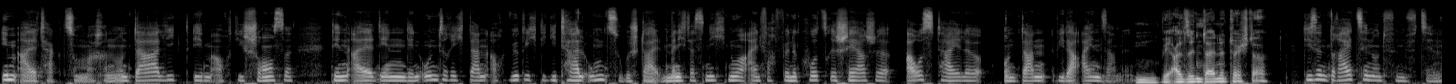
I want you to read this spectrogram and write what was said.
im Alltag zu machen. Und da liegt eben auch die Chance, den, den, den Unterricht dann auch wirklich digital umzugestalten, wenn ich das nicht nur einfach für eine Kurzrecherche austeile und dann wieder einsammle. Hm, wie alt sind deine Töchter? Die sind 13 und 15.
